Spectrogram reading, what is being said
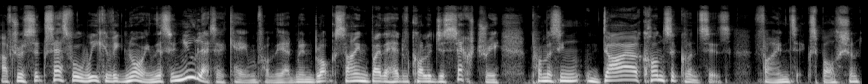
After a successful week of ignoring this, a new letter came from the admin block signed by the head of college's secretary, promising dire consequences fines, expulsion,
